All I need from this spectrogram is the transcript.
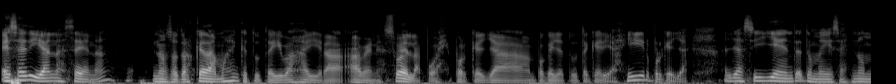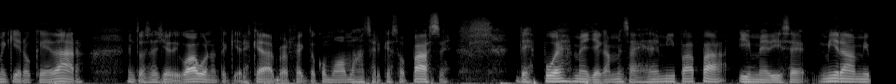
ese día en la cena, nosotros quedamos en que tú te ibas a ir a, a Venezuela, pues, porque ya, porque ya tú te querías ir, porque ya al día siguiente tú me dices, no me quiero quedar. Entonces yo digo, ah, bueno, te quieres quedar, perfecto, ¿cómo vamos a hacer que eso pase? Después me llegan mensajes de mi papá y me dice, mira, mi,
